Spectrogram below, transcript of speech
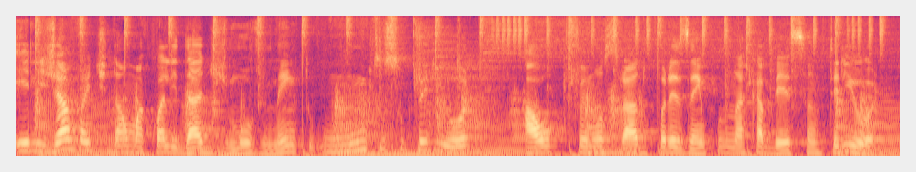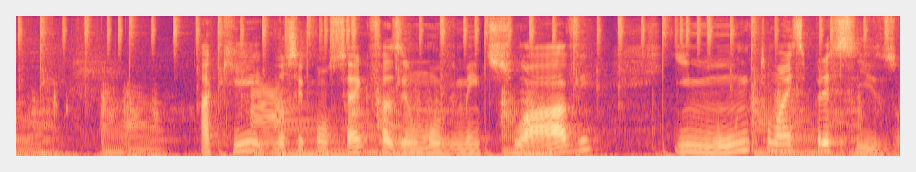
ele já vai te dar uma qualidade de movimento muito superior ao que foi mostrado, por exemplo, na cabeça anterior. Aqui você consegue fazer um movimento suave e muito mais preciso.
